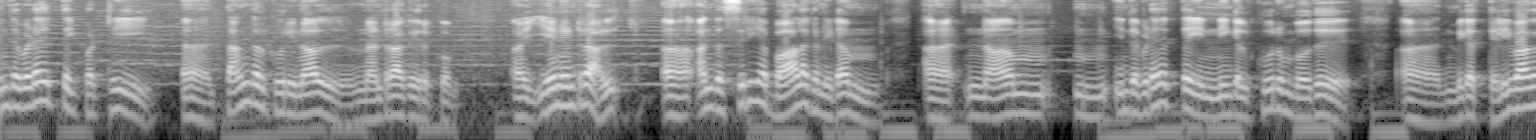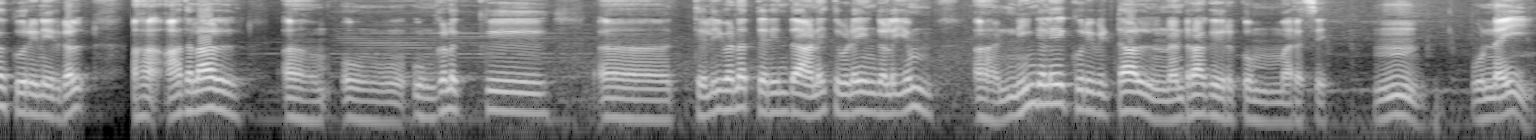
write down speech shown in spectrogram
இந்த விடயத்தை பற்றி தாங்கள் கூறினால் நன்றாக இருக்கும். ஏனென்றால் அந்த சிறிய பாலகனிடம் நாம் இந்த விடயத்தை நீங்கள் கூறும்போது மிக தெளிவாக கூறினீர்கள். ஆதலால் உங்களுக்கு தெளிவென தெரிந்த அனைத்து விடயங்களையும் நீங்களே கூறிவிட்டால் நன்றாக இருக்கும் அரசே. ம் உன்னை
